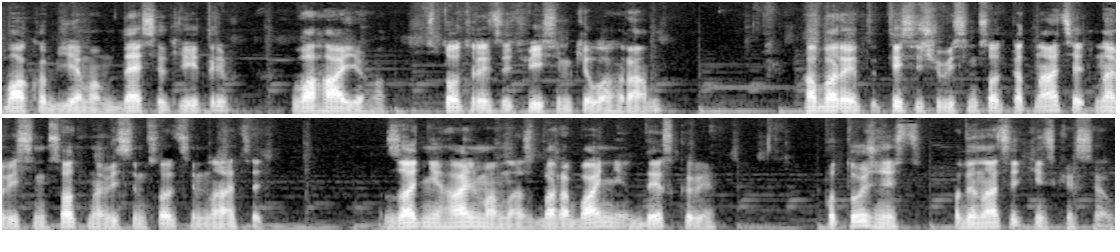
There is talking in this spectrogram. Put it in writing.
Бак об'ємом 10 літрів, вага його 138 кг. Габарити 1815 на 800 на 817. Задні гальма в нас барабанні, дискові. Потужність 11 кінських сил.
